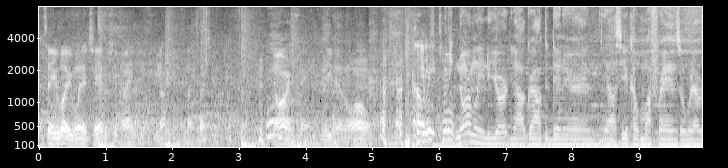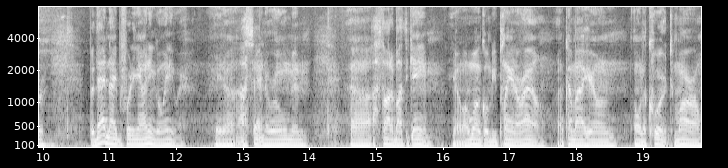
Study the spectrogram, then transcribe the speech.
I tell you what, you win a championship, I ain't doing nothing. I'm not touching it. Darn thing, leave it alone. Normally in New York, you know, I'll go out to dinner and you know, I'll see a couple of my friends or whatever. But that night before the game, I didn't go anywhere. You know, I sat in the room and uh, I thought about the game. You know, I wasn't going to be playing around. I come out here on on the court tomorrow.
